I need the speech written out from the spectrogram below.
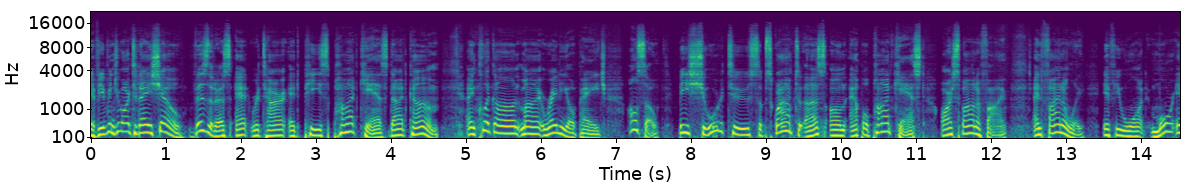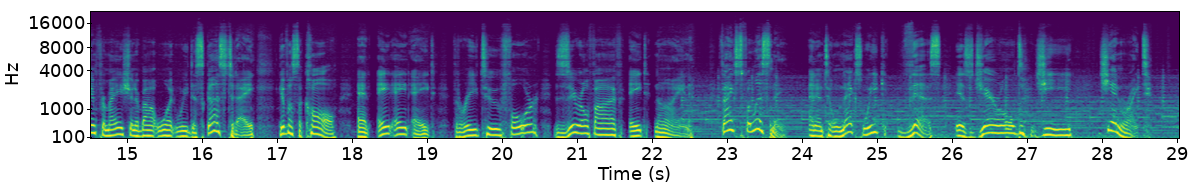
If you've enjoyed today's show, visit us at retireatpeacepodcast.com and click on my radio page. Also, be sure to subscribe to us on Apple Podcast or Spotify. And finally, if you want more information about what we discussed today, give us a call at 888 324 0589. Thanks for listening. And until next week, this is Gerald G. Ginwright.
